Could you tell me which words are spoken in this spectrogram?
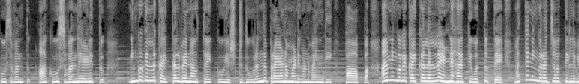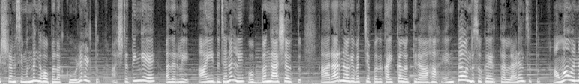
ಕೂಸು ಬಂತು. ಆ ಕೂಸು ಬಂದು ಹೇಳಿತ್ತು, ನಿಂಗೋಗೆಲ್ಲ ಕೈಕಾಲ್ ಬೇನಾಗ್ತಾಯ್ಕು ಎಷ್ಟು ದೂರಂದ ಪ್ರಯಾಣ ಮಾಡಿಕೊಂಡು ಬೈಂದಿ? ಪಾಪ, ಆ ನಿಂಗೋಗೆ ಕೈಕಾಲೆಲ್ಲ ಎಣ್ಣೆ ಹಾಕಿ ಒತ್ತುತ್ತೆ, ಮತ್ತೆ ನಿಂಗೋ ರಜ್ಜ ಹೊತ್ತಿಲ್ಲಿ ವಿಶ್ರಮಿಸಿ ಮುಂದಂಗೆ ಹೋಪಲ ಕೂಡ ಹೇಳ್ತು. ಅಷ್ಟೊತ್ತಿಗೆ ಅದರಲ್ಲಿ ಐದು ಜನಲ್ಲಿ ಒಬ್ಬಂಗ ಆಸೆ ಹೊತ್ತು. ಆರಾರ್ ನಾವ್ಗೆ ಬಚ್ಚಪ್ಪಗ ಕೈಕಾಲು ಒತ್ತಿರ, ಆಹಾ, ಎಂತ ಒಂದು ಸುಖ ಇರ್ತಲ್ಲ ಅಳೆ ಅನ್ಸುತ್ತು. ಅವ ಅವನ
